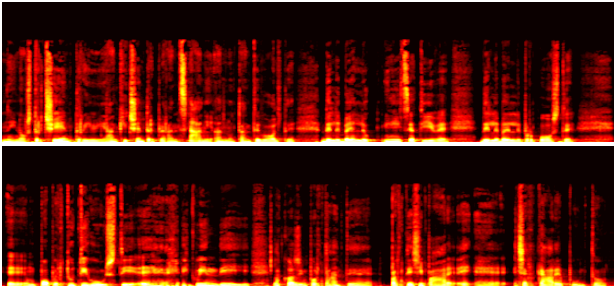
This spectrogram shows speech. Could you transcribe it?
nei nostri centri, anche i centri per anziani hanno tante volte delle belle iniziative, delle belle proposte. Eh, un po' per tutti i gusti eh, e quindi la cosa importante è partecipare e, e cercare appunto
